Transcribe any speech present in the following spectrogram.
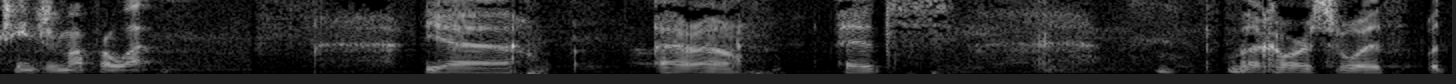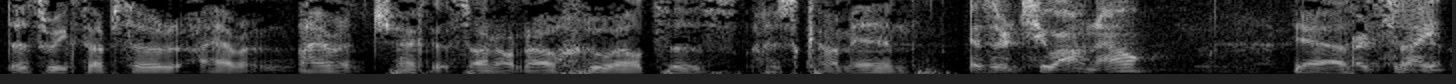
changed him up or what. Yeah, I don't know. It's but of course with with this week's episode, I haven't I haven't checked it, so I don't know who else has has come in. Is there two out now Yeah, or tonight?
